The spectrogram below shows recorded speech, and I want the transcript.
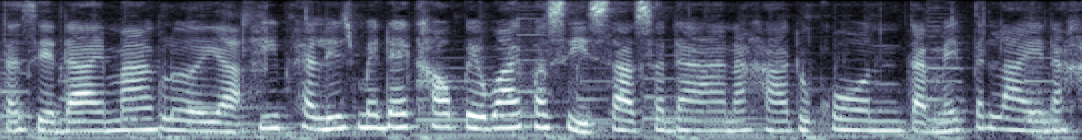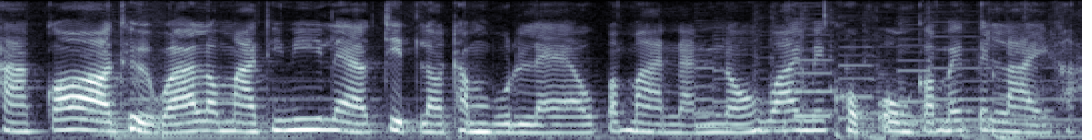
แต่เสียดายมากเลยอะที่แพรลิสไม่ได้เข้าไปไหว้พระศรีศาสดานะคะ ทุกคนแต่ไม่เป็นไรนะคะ ก็ถือว่าเรามาที่นี่แล้วจิตเราทำบุญแล้วประมาณนั้นเนาะไหว้ไม่ครบองค์ก็ไม่เป็นไรค่ะ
